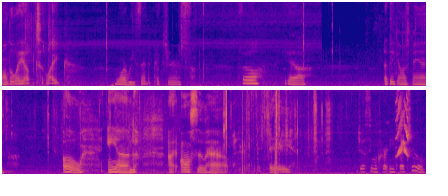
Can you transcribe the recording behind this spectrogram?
all the way up to like more recent pictures. So, yeah. I think I'm a fan. Oh, and I also have a Jesse McCartney tattoo.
